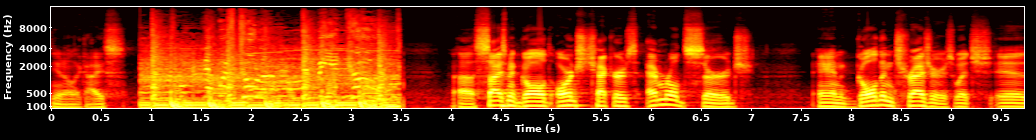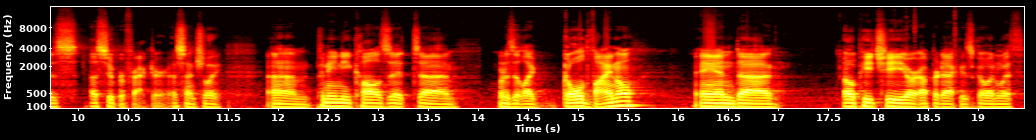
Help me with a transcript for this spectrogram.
you know, like ice. Uh, Seismic Gold, Orange Checkers, Emerald Surge, and Golden Treasures, which is a superfractor, essentially. Um, Panini calls it, uh, what is it, like gold vinyl? And uh, OPC or Upper Deck is going with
